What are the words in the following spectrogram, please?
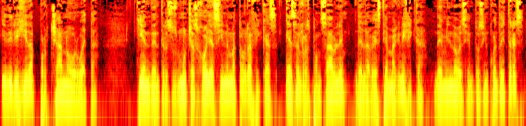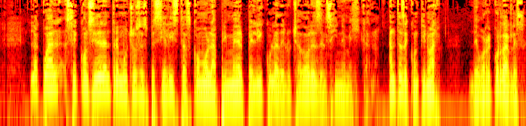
y dirigida por Chano Urueta, quien de entre sus muchas joyas cinematográficas es el responsable de La Bestia Magnífica de 1953, la cual se considera entre muchos especialistas como la primer película de luchadores del cine mexicano. Antes de continuar, debo recordarles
